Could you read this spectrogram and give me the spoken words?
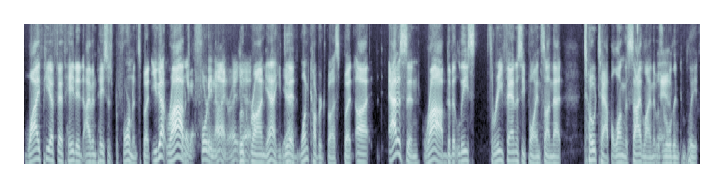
why PFF hated Ivan Pace's performance, but you got robbed. Like a 49, right? Luke yeah. Braun, yeah, he Yeah. did one coverage bust, but uh, Addison robbed of at least three fantasy points on that toe tap along the sideline that was Yeah. ruled incomplete.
